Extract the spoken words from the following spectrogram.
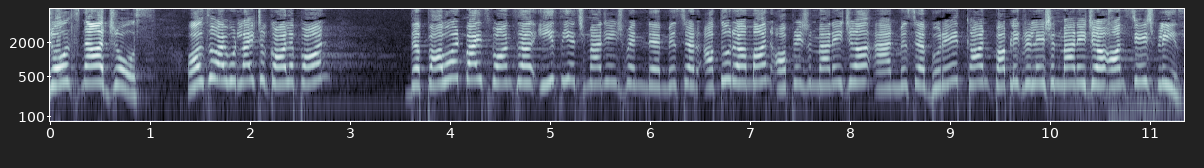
Jolsna Jose? Also, I would like to call upon the powered by sponsor ECH Management, uh, Mr. Abdur Rahman, Operation Manager, and Mr. Buret Khan, Public Relation Manager, on stage, please.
